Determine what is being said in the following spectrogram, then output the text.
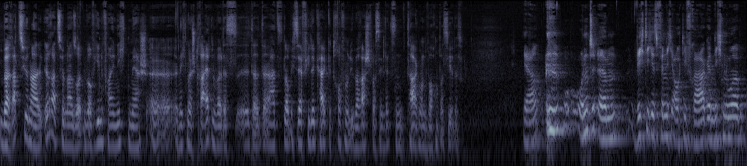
über rational und irrational sollten wir auf jeden Fall nicht mehr, äh, nicht mehr streiten, weil das, äh, da, da hat es, glaube ich, sehr viele kalt getroffen und überrascht, was in den letzten Tagen und Wochen passiert ist. Ja, und ähm, wichtig ist, finde ich, auch die Frage, nicht nur,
